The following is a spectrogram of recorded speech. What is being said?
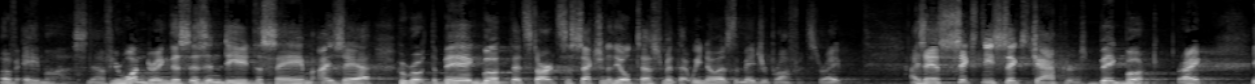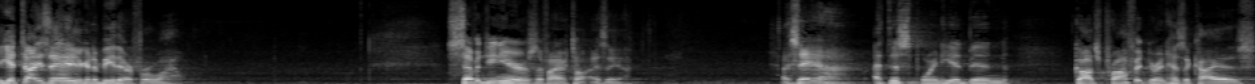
of Amos. Now, if you're wondering, this is indeed the same Isaiah who wrote the big book that starts the section of the Old Testament that we know as the major prophets, right? Isaiah 66 chapters, big book, right? You get to Isaiah, you're going to be there for a while. 17 years if I taught Isaiah. Isaiah, at this point, he had been God's prophet during Hezekiah's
